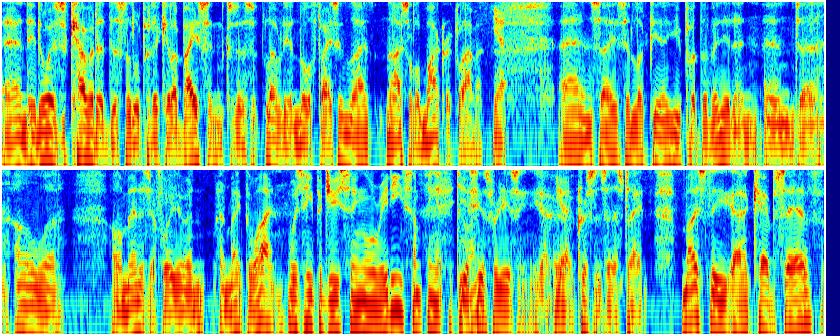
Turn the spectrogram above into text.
and he'd always coveted this little particular basin because it was lovely and north facing, nice, nice, little microclimate. Yeah. And so he said, "Look, you, know, you put the vineyard in, and uh, I'll." Uh, I'll manage it for you and, and make the wine. Was he producing already something at the time? Yes, he was producing. Yeah, yeah. Uh, Christensen Estate, mostly uh, Cab Sav.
